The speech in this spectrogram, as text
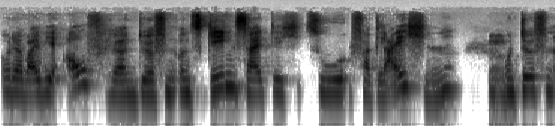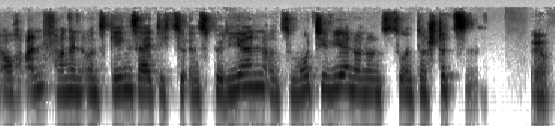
oder weil wir aufhören dürfen, uns gegenseitig zu vergleichen mhm. und dürfen auch anfangen, uns gegenseitig zu inspirieren und zu motivieren und uns zu unterstützen. Ja.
